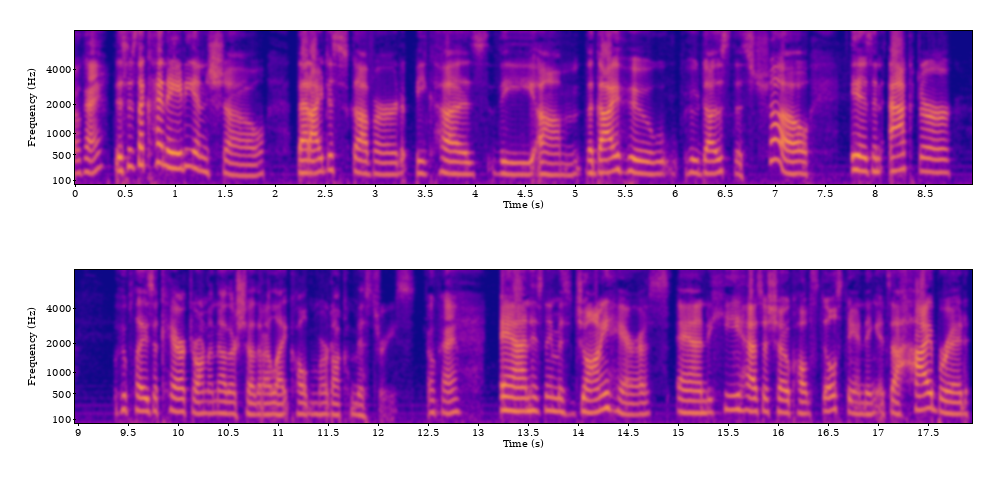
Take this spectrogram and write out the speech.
Okay. This is a Canadian show that I discovered because the um, the guy who who does this show is an actor who plays a character on another show that I like called Murdoch Mysteries. Okay. And his name is Jonny Harris, and he has a show called Still Standing. It's a hybrid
